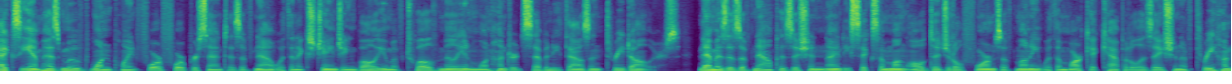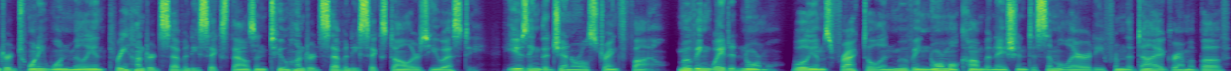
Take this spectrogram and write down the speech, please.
XEM has moved 1.44% as of now with an exchanging volume of $12,170,003. NEM is as of now position 96 among all digital forms of money with a market capitalization of $321,376,276 USD. Using the general strength file, moving weighted normal, Williams fractal and moving normal combination dissimilarity from the diagram above,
